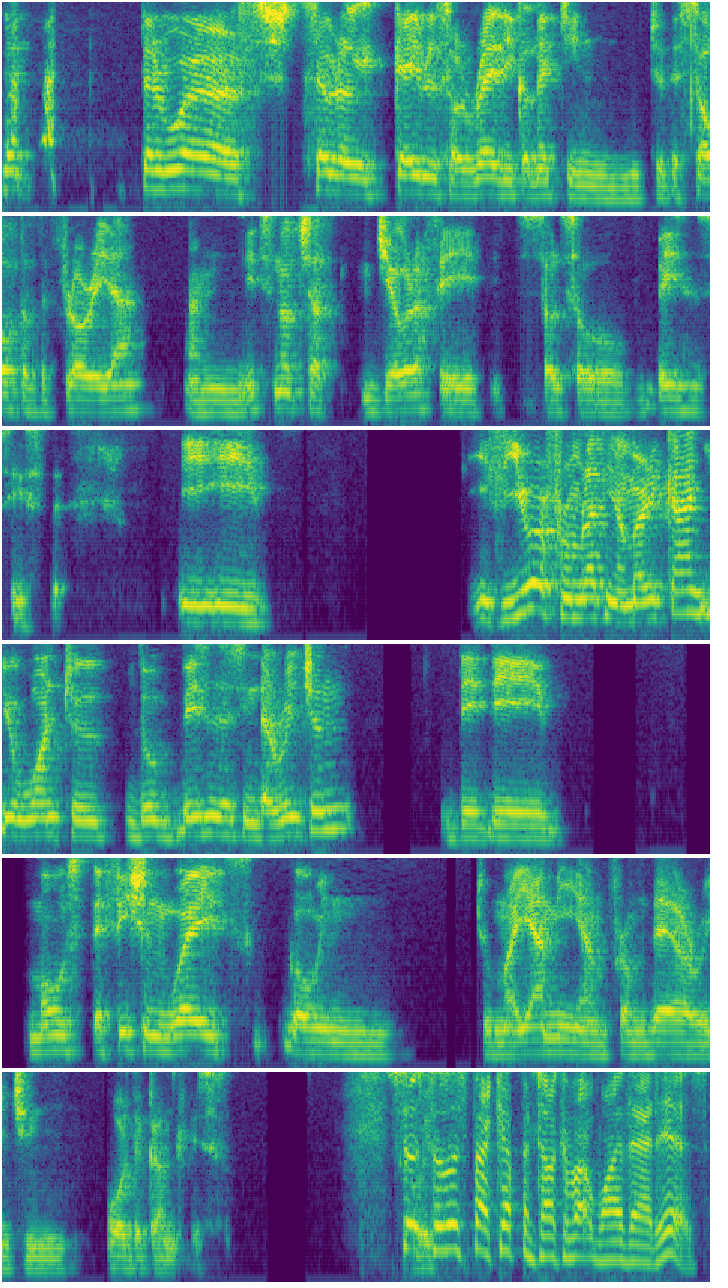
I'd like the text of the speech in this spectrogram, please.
that there were several cables already connecting to the south of the Florida. And it's not just geography, it's also businesses. If you are from Latin America and you want to do businesses in the region, the, the most efficient way is going to Miami and from there reaching all the countries. So, So so let's back up and talk about why that is,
